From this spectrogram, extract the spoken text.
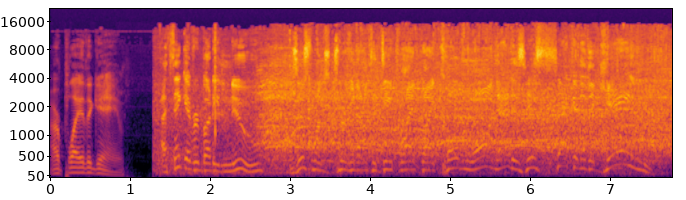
our play of the game. I think everybody knew this one's driven out to deep right by Kolten Wong. That is his second of the game.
